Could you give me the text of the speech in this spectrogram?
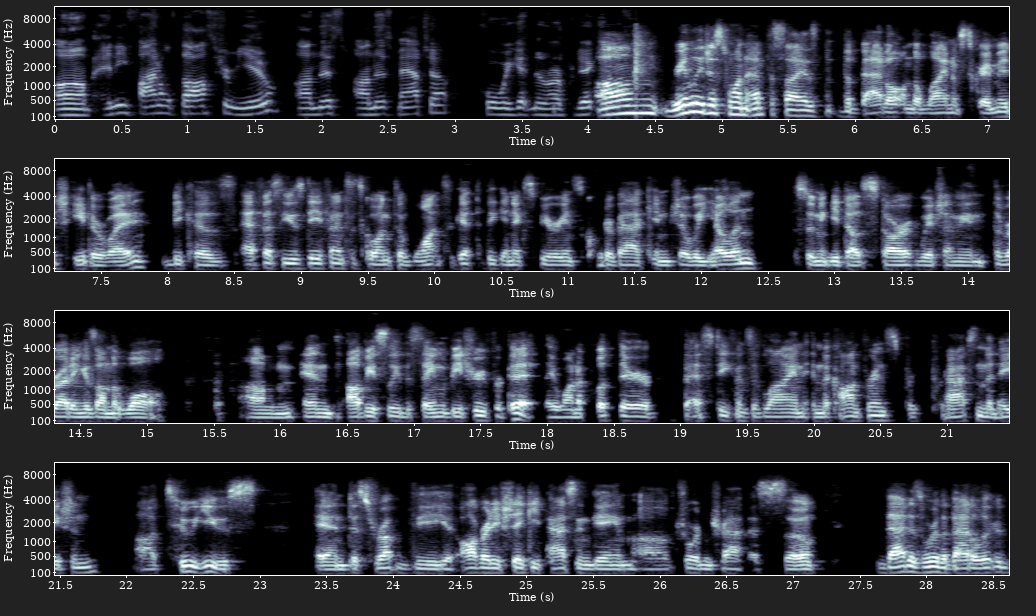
Um, any final thoughts from you on this on this matchup? Before we get into our predictions? Um, really just want to emphasize the battle on the line of scrimmage either way, because FSU's defense is going to want to get to the inexperienced quarterback in Joey Yellen, assuming he does start, which I mean, the writing is on the wall. Um, and obviously the same would be true for Pitt. They want to put their best defensive line in the conference, perhaps in the nation, uh, to use and disrupt the already shaky passing game of Jordan Travis. So that is where the battle,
